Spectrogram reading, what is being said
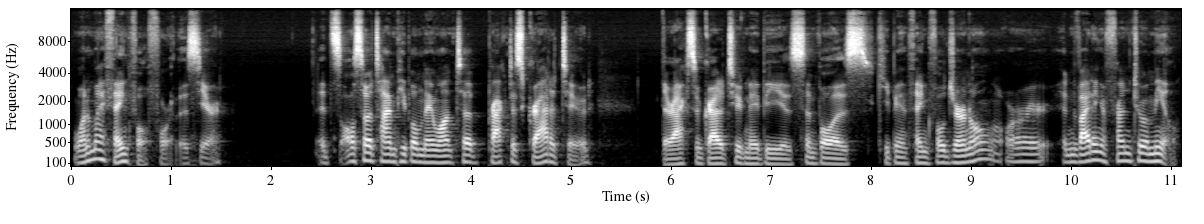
what am I thankful for this year? It's also a time people may want to practice gratitude. Their acts of gratitude may be as simple as keeping a thankful journal or inviting a friend to a meal.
